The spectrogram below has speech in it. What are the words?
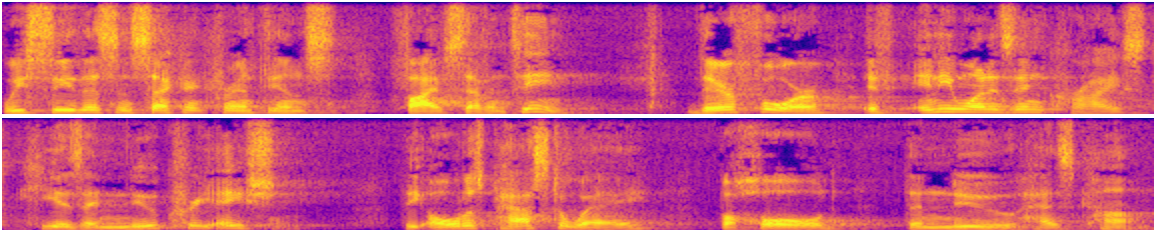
We see this in 2 Corinthians 5:17. Therefore, if anyone is in Christ, he is a new creation. The old has passed away, behold, the new has come.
